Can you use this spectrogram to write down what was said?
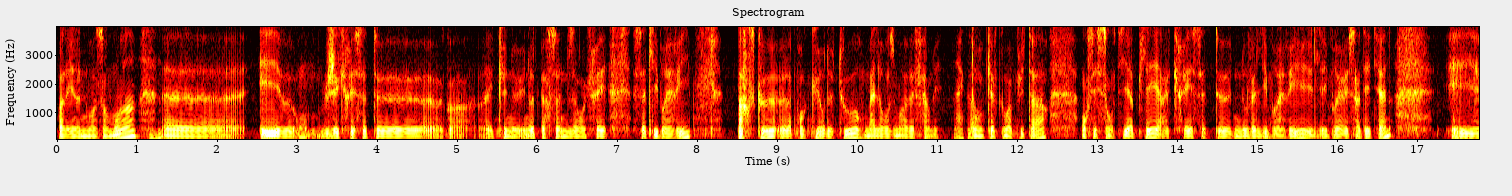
Voilà, il y en a de moins en moins. Mhm. Euh, et euh, j'ai créé cette, euh, avec une, autre personne, nous avons créé cette librairie parce que la procure de Tours, malheureusement, avait fermé. Donc, quelques mois plus tard, on s'est senti appelé à créer cette nouvelle librairie, la librairie Saint-Étienne, et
